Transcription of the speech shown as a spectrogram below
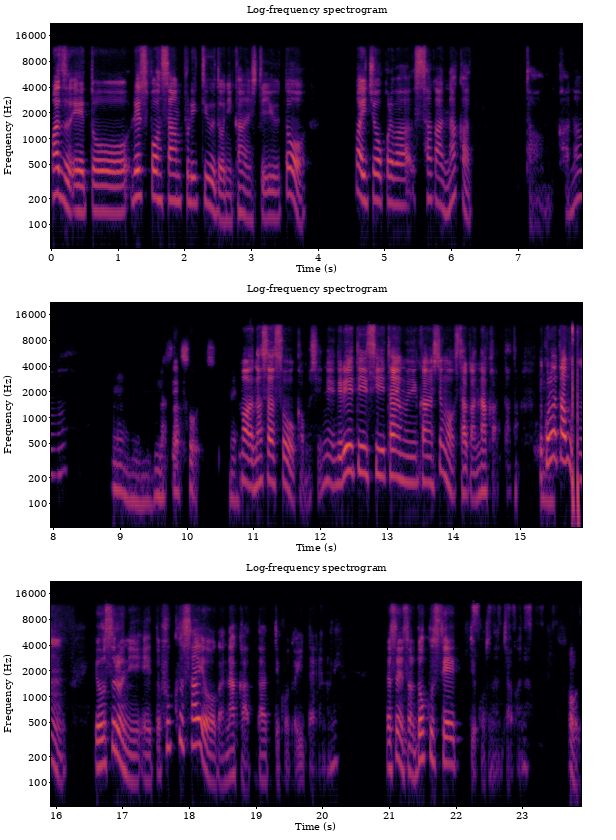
まず、えーと、 response amplitude に関して言うと、まあ、一応これは差がなかったんかな？うん、なさそうですね。まあ、なさそうかもしれない。で、レイテンシータイムに関しても差がなかったと。でこれは多分、うん、要するに、えーと、副作用がなかったってことを言いたいのね。要するにその毒性っていうことなんちゃうかな。そう、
